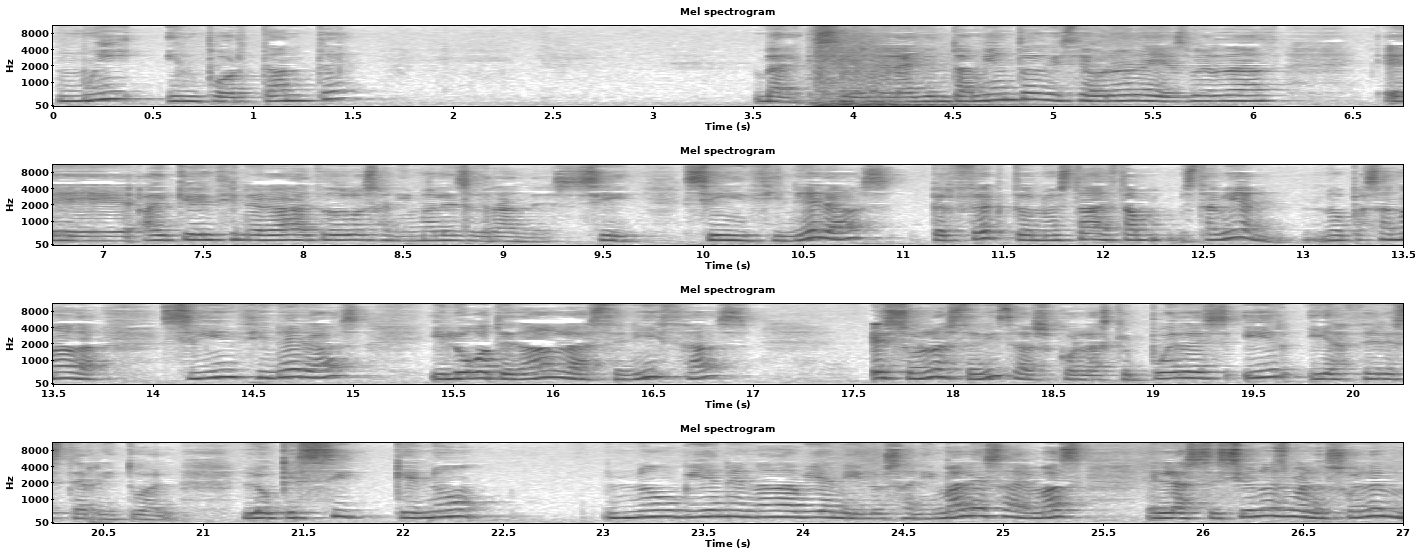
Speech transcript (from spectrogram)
muy importante. Vale, si en el ayuntamiento dice Aurora, y es verdad, eh, hay que incinerar a todos los animales grandes. Sí, si incineras, perfecto, no está, está, está bien, no pasa nada. Si incineras y luego te dan las cenizas, son las cenizas con las que puedes ir y hacer este ritual. Lo que sí que no, no viene nada bien y los animales además en las sesiones me lo suelen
